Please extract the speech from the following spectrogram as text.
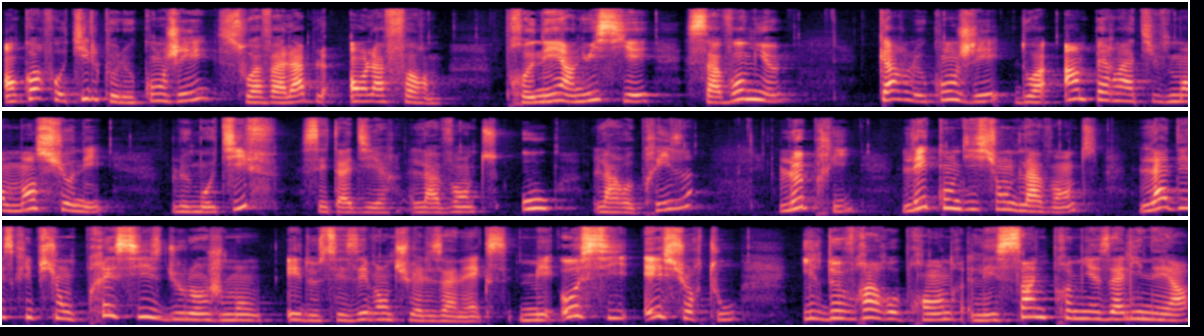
encore faut-il que le congé soit valable en la forme. Prenez un huissier, ça vaut mieux, car le congé doit impérativement mentionner le motif, c'est-à-dire la vente ou la reprise, le prix, les conditions de la vente, la description précise du logement et de ses éventuelles annexes, mais aussi et surtout, il devra reprendre les cinq premiers alinéas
